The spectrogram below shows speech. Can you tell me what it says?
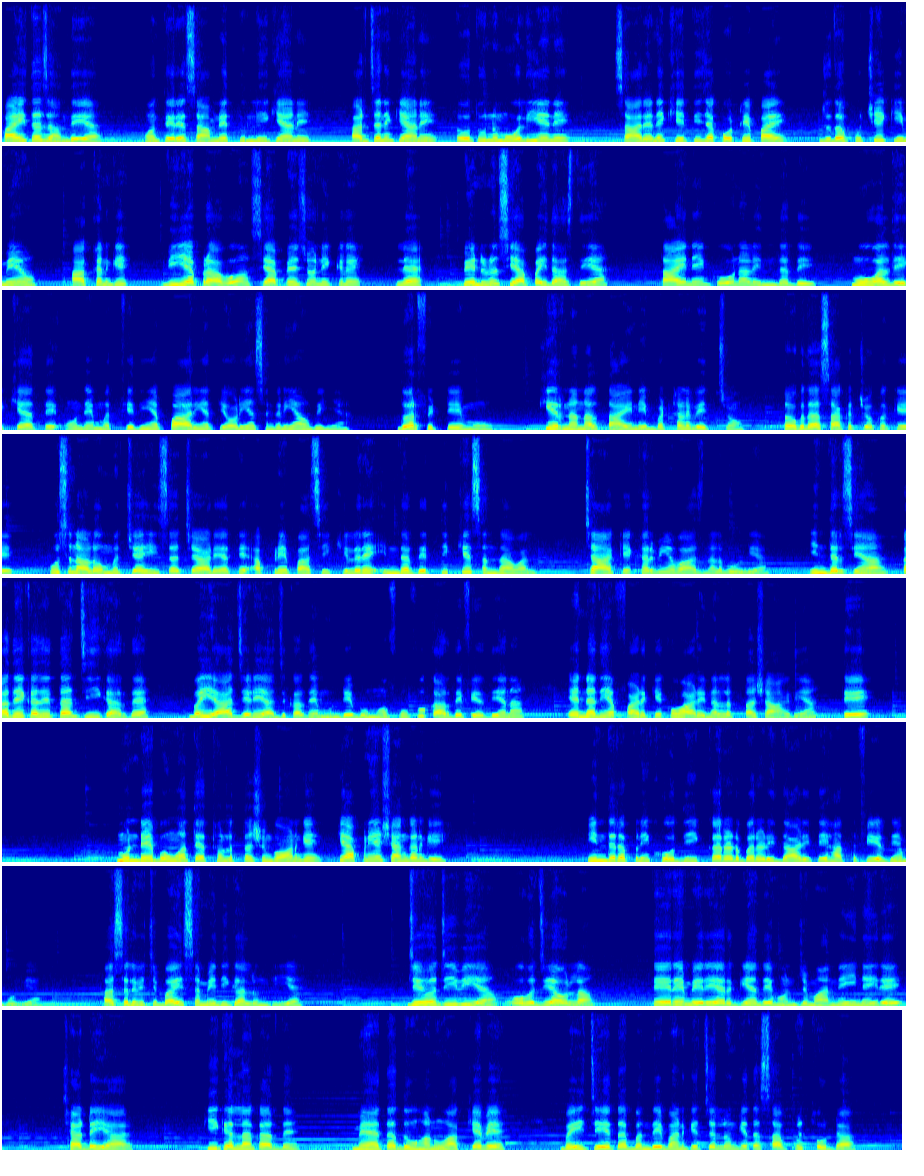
ਪਾਈ ਤਾਂ ਜਾਂਦੇ ਆ। ਹੁਣ ਤੇਰੇ ਸਾਹਮਣੇ ਤੁੱਲੀ ਕਿਆ ਨੇ, ਅਰਜਨ ਕਿਆ ਨੇ ਤੋ ਤੂੰ ਨਮੋਲੀਏ ਨੇ। ਸਾਰਿਆਂ ਨੇ ਖੇਤੀ ਜਾਂ ਕੋਠੇ ਪਾਏ। ਜਦੋਂ ਪੁੱਛੇ ਕਿਵੇਂ ਹੋ, ਆਖਣਗੇ ਵੀ ਆ ਭਰਾਵੋ, ਸਿਆਪੇ ਚੋਂ ਨਿਕਲੇ। ਲੈ, ਪਿੰਡ ਨੂੰ ਸਿਆਪਾ ਹੀ ਦੱਸਦੇ ਆ। ਤਾਏ ਨੇ ਗੋ ਨਾਲ ਇੰਦਰ ਦੇ ਮੂੰਹ ਵੱਲ ਦੇਖਿਆ ਤੇ ਉਹਦੇ ਮੱਥੇ ਦੀਆਂ ਭਾਰੀਆਂ ਤਿਉੜੀਆਂ ਸੰਘਣੀਆਂ ਹੋ ਗਈਆਂ। ਦੁਰ ਫਿੱਟੇ ਮੂੰਹ। ਕਿਰਨਾਂ ਨਾਲ ਤਾਏ ਨੇ ਬੱਠਲ ਵਿੱਚੋਂ ਧੁੱਖ ਦਾ ਸੱਕ ਚੁੱਕ ਕੇ ਉਸ ਨਾਲੋਂ ਮੱਚਿਆ ਹਿੱਸਾ ਝਾੜਿਆ ਤੇ ਆਪਣੇ ਪਾਸੇ ਖਿਲਰੇ ਇੰਦਰ ਦੇ ਤਿੱਖੇ ਸੰਦਾਂ ਵੱਲ ਝਾਕ ਕੇ ਖਰਵੀਂ ਆਵਾਜ਼ ਨਾਲ ਬੋਲਿਆ, ਇੰਦਰ ਸਿਆ ਕਦੇ ਕਦੇ ਤਾਂ ਜੀ ਕਰਦਾ ਬਈ ਆ ਜਿਹੜੇ ਅੱਜ ਕੱਲ ਦੇ ਮੁੰਡੇ ਬੂਹਾਂ ਫੂਫੂ ਕਰਦੇ ਫਿਰਦੇ ਆ ਨਾ, ਇਹਨਾਂ ਦੀਆਂ ਫੜ ਕੇ ਕੁਹਾੜੇ ਨਾਲ ਲੱਤਾਂ ਛਾਂਗਦੇ ਆ ਤੇ ਮੁੰਡੇ ਬੂਹਾਂ ਤੇਥੋਂ ਲੱਤਾਂ ਛੰਗਾਉਣਗੇ ਕਿ ਆਪਣੀਆਂ ਛਾਂਗਣਗੇ? ਇੰਦਰ ਆਪਣੀ ਖੋਦੀ ਕਰੜ ਬਰੜੀ ਦਾੜੀ ਤੇ ਹੱਥ ਫੇਰਦਿਆਂ ਬੋਲਿਆ, ਅਸਲ ਵਿੱਚ ਬਾਈ ਸਮੇਂ ਦੀ ਗੱਲ ਹੁੰਦੀ ਹੈ। ਜਿਹੋ ਜੀ ਵੀ ਆ, ਉਹ ਜਿਹਾ ਔਲਾ। ਤੇਰੇ ਮੇਰੇ ਅਰਗਿਆਂ ਦੇ ਹੁਣ ਜ਼ਮਾਨੇ ਹੀ ਨਹੀਂ ਰਹੇ। ਛੱਡ ਯਾਰ, ਕੀ ਗੱਲਾਂ ਕਰਦੇ? ਮੈਂ ਤਾਂ ਦੋਹਾਂ ਨੂੰ ਆਖਿਆ ਵੇ, ਬਈ ਜੇ ਤਾਂ ਬੰਦੇ ਬਣ ਕੇ ਚੱਲੋਗੇ ਤਾਂ ਸਭ ਕੁਝ ਤੁਹਾਡਾ।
